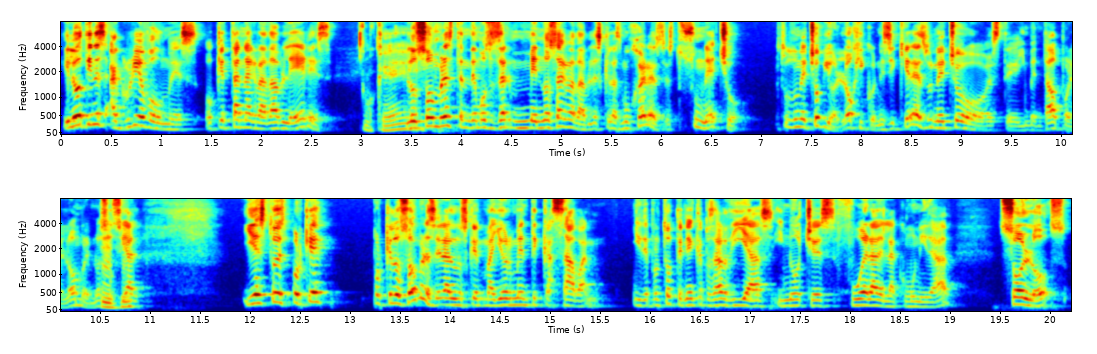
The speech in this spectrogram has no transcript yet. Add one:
Y luego tienes agreeableness o qué tan agradable eres. Okay. Los hombres tendemos a ser menos agradables que las mujeres. Esto es un hecho. Esto es un hecho biológico, ni siquiera es un hecho este, inventado por el hombre, no es social. Y esto es por qué? porque los hombres eran los que mayormente cazaban y de pronto tenían que pasar días y noches fuera de la comunidad, solos,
